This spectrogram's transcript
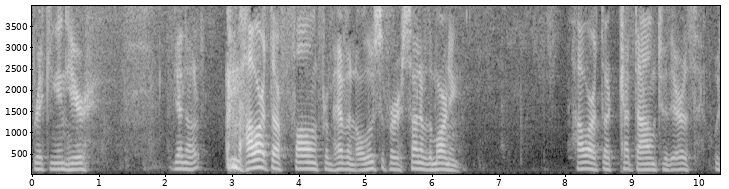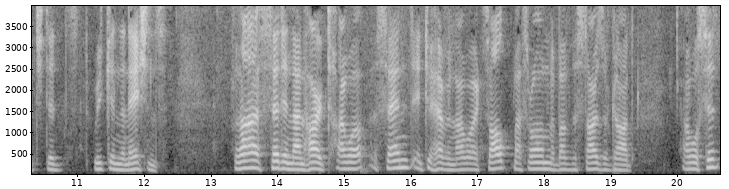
Breaking in here. Again, uh, how art thou fallen from heaven, O Lucifer, son of the morning? How art thou cut down to the earth? Which did weaken the nations. For thou hast said in thine heart, I will ascend into heaven, I will exalt my throne above the stars of God. I will sit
